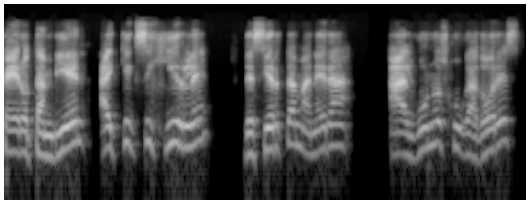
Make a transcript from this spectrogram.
Pero también hay que exigirle, de cierta manera, a algunos jugadores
